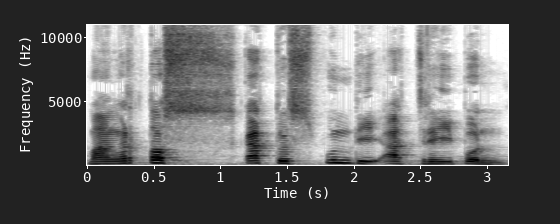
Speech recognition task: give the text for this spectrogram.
mangertos kados pundi ajrihipun?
